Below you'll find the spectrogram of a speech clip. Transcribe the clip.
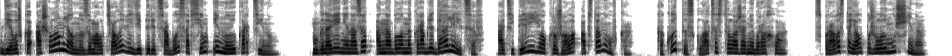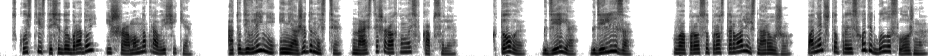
девушка ошеломленно замолчала, видя перед собой совсем иную картину. Мгновение назад она была на корабле далейцев, а теперь ее окружала обстановка. Какой-то склад со стеллажами барахла. Справа стоял пожилой мужчина с кустистой седой бородой и шрамом на правой щеке. От удивления и неожиданности Настя шарахнулась в капсуле. «Кто вы? Где я? Где Лиза?» Вопросы просто рвались наружу. Понять, что происходит, было сложно.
